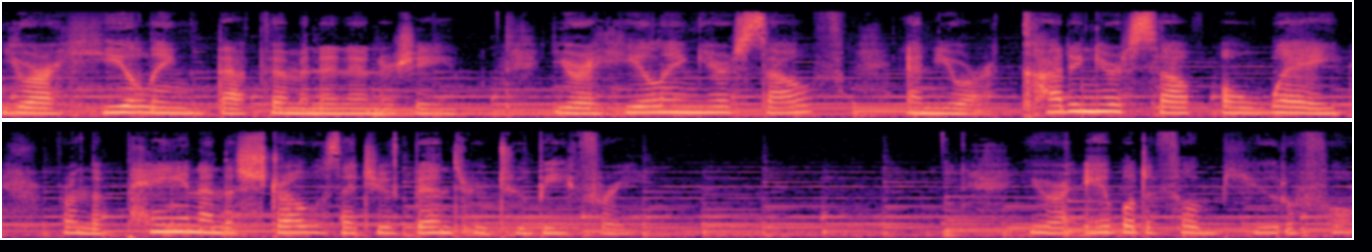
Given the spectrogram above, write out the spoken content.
you are healing that feminine energy. You are healing yourself and you are cutting yourself away from the pain and the struggles that you've been through to be free. You are able to feel beautiful.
